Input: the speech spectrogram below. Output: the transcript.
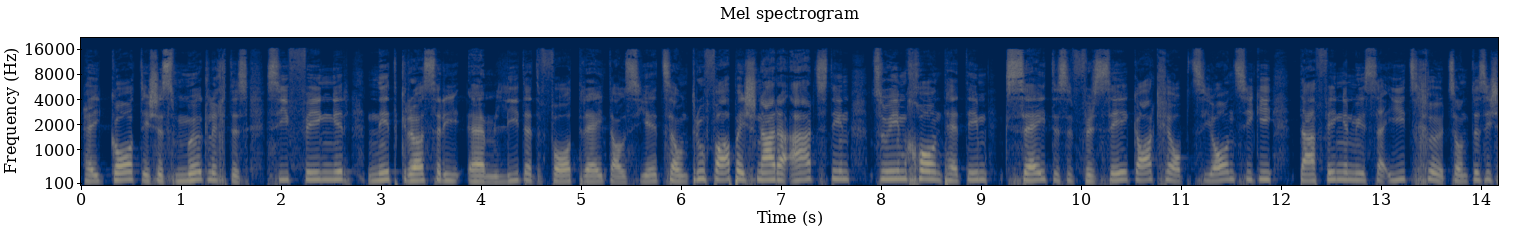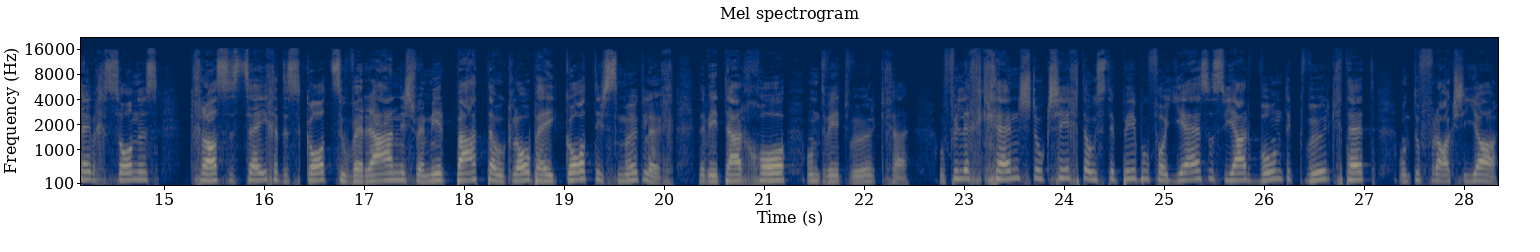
hey Gott, ist es möglich, dass sein Finger nicht grössere ähm, Leiden davon trägt als jetzt. Und darauf ist eine Ärztin zu ihm gekommen und hat ihm gesagt, dass es für sie gar keine Option sei, diesen Finger einzukürzen. Und das ist einfach so ein krasses Zeichen, dass Gott souverän ist. Wenn wir beten und glauben, hey, Gott ist es möglich, dann wird er kommen und wird wirken. Und vielleicht kennst du Geschichten aus der Bibel von Jesus, wie er Wunder gewirkt hat. Und du fragst dich, ja,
